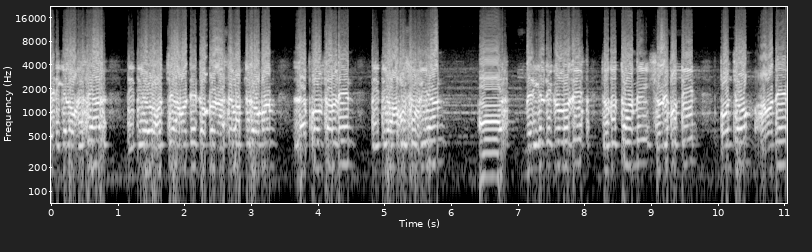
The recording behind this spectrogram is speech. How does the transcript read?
medical officer দ্বিতীয় হচ্ছে আমাদের doctor Russell Abdur Rahman lab consultant তৃতীয় আবু সুফিয়ান মেডিকেল টেকনোলজিস্ট চতুর্থ আমি শরীফুদ্দিন, পঞ্চম আমাদের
